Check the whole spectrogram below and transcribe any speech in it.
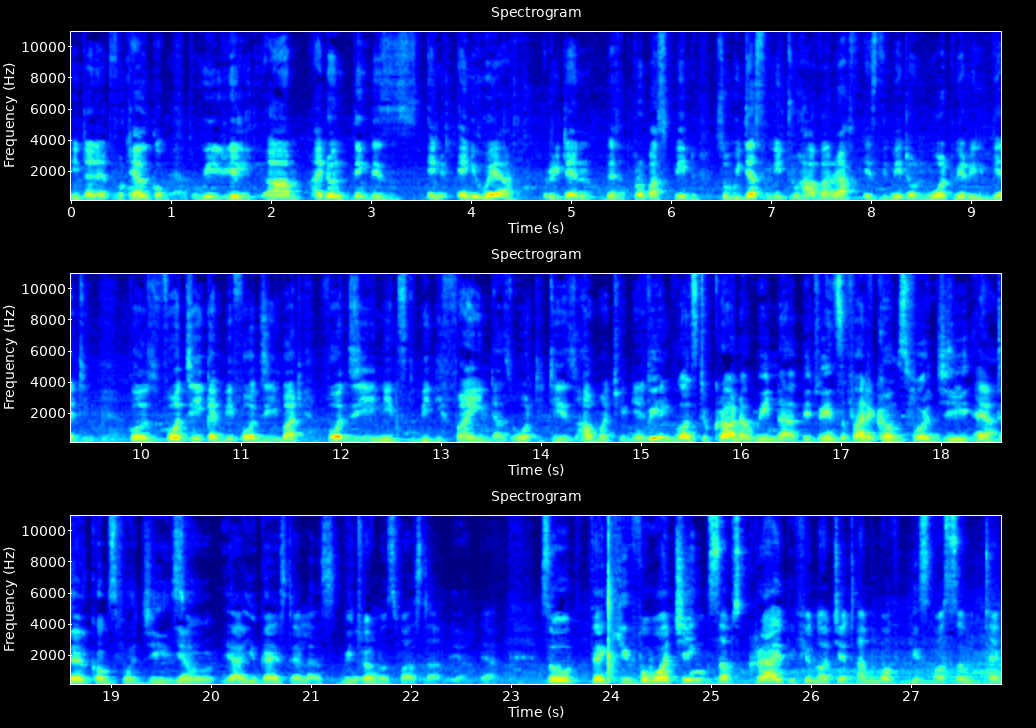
internet for telecom. Yeah. We really, um, I don't think there's any, anywhere written the proper speed, so we just need to have a rough estimate on what we're really getting. Because 4G can be 4G, but 4G needs to be defined as what it is, how much you're Will getting. wants to crown a winner between Safaricom's 4G Yeah. and Telkom's 4G. Yeah. So yeah, you guys tell us which Yeah. one was faster. Yeah. Yeah. So thank you for watching. Subscribe if you're not yet a member of this awesome tech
